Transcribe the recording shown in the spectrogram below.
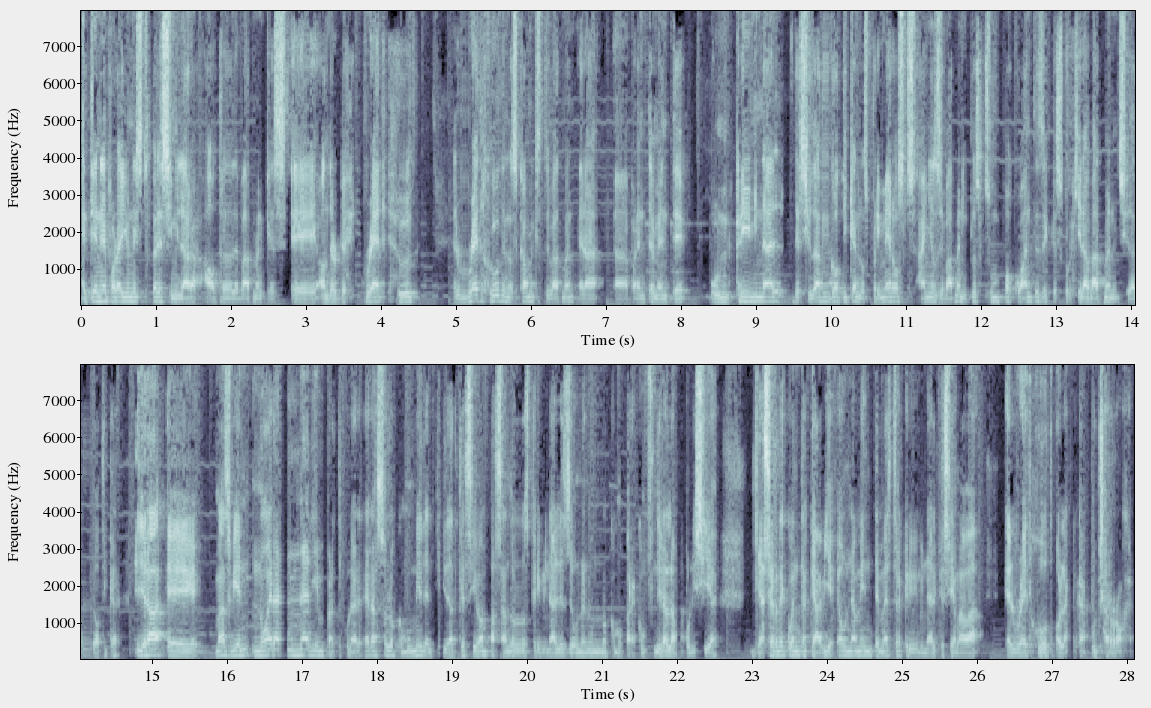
que tiene por ahí una historia similar a otra de Batman, que es eh, Under the Red Hood. El Red Hood en los cómics de Batman era aparentemente un criminal de Ciudad Gótica en los primeros años de Batman, incluso un poco antes de que surgiera Batman en Ciudad Gótica. Y era, eh, más bien, no era nadie en particular, era solo como una identidad que se iban pasando los criminales de uno en uno como para confundir a la policía y hacer de cuenta que había una mente maestra criminal que se llamaba el Red Hood o la capucha roja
